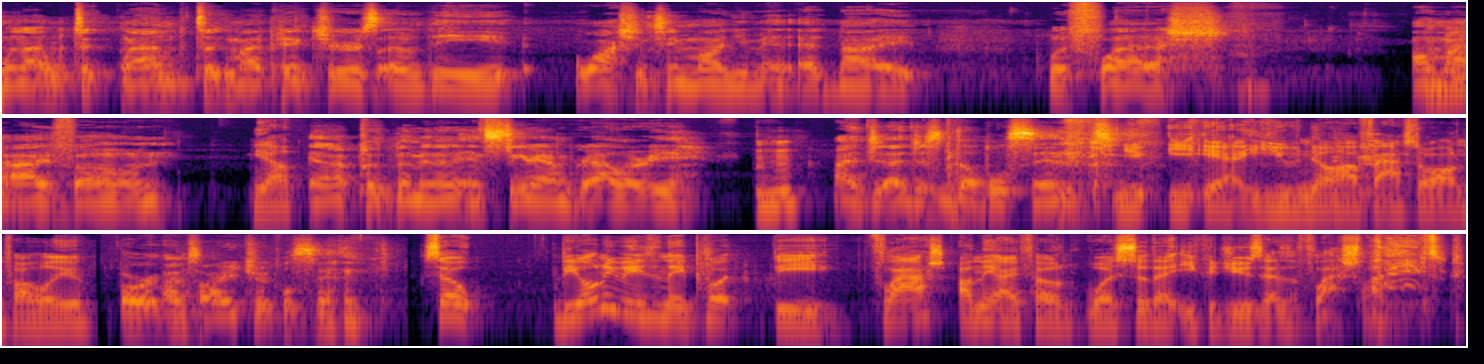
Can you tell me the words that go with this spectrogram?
when I took when I took my pictures of the Washington Monument at night with flash on my mm-hmm. iPhone, Yep. and I put them in an Instagram gallery. Mm-hmm. I, I just double sent, You, yeah, you know how fast I'll unfollow you. or I'm sorry, triple sent. So the only reason they put the flash on the iPhone was so that you could use it as a flashlight.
